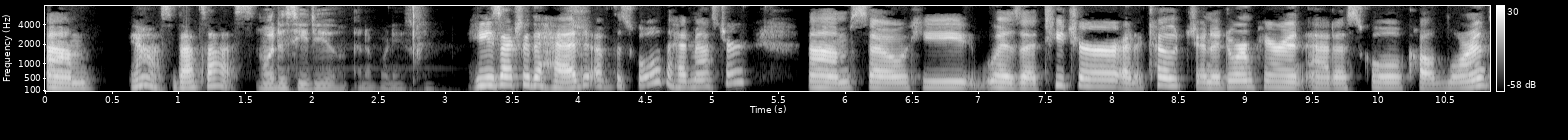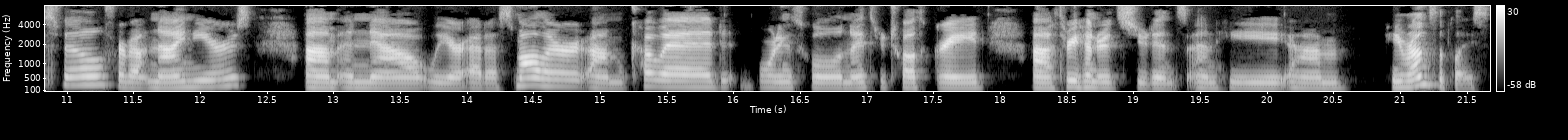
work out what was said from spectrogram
Um, yeah, so that's us. What does he do at a boarding school? He's actually the head of the school, the headmaster. Um, so he was a teacher and a coach and a dorm parent at a school called Lawrenceville for about nine years. Um, and now we are at a smaller um, co ed boarding school, ninth through 12th grade, uh, 300 students, and he, um, he runs the place.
